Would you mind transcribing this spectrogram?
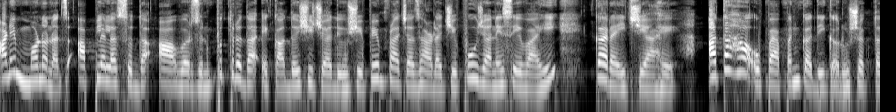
आणि म्हणूनच आपल्याला सुद्धा आवर्जून पुत्रदा एकादशीच्या दिवशी पिंपळाच्या झाडाची पूजा आणि सेवाही करायची आहे. आता हा उपाय आपण कधी करू शकता?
